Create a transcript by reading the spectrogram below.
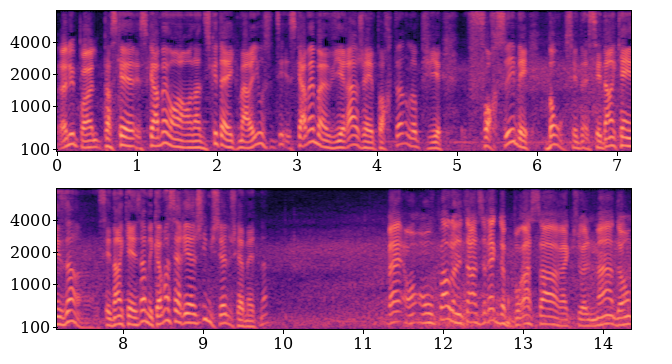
Salut Paul. Parce que c'est quand même, on, on, en discute avec Mario, c'est quand même un virage important, là, puis forcé, mais bon, c'est dans 15 ans. C'est dans 15 ans. Mais comment ça réagit, Michel, jusqu'à maintenant? Ben, on, vous parle, on est en direct de Brassard actuellement, donc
